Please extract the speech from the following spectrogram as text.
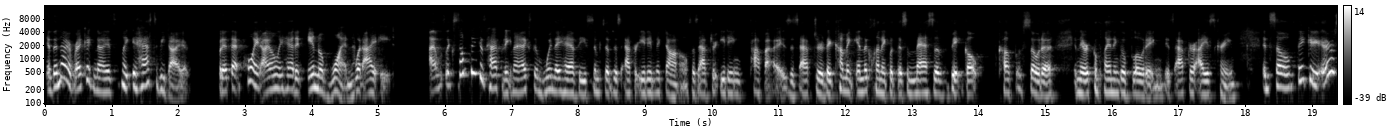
And then I recognize like it has to be diet. But at that point, I only had an N of one, what I ate. I was like, something is happening. And I asked them when they have these symptoms. It's after eating McDonald's, it's after eating Popeyes, it's after they're coming in the clinic with this massive big gulp cup of soda and they're complaining of bloating. It's after ice cream. And so I'm thinking there's,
